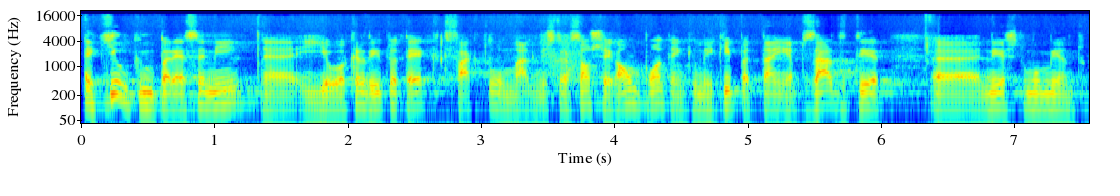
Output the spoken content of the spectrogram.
Aquilo que me parece a mim, e eu acredito até que, de facto, uma administração chega a um ponto em que uma equipa tem, apesar de ter, neste momento,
